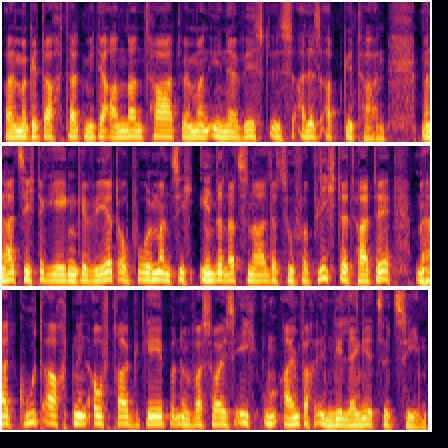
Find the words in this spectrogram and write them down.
weil man gedacht hat, mit der anderen Tat, wenn man ihn erwischt, ist alles abgetan. Man hat sich dagegen gewehrt, obwohl man sich international dazu verpflichtet hatte. Man hat Gutachten in Auftrag gegeben und was weiß ich, um einfach in die Länge zu ziehen.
